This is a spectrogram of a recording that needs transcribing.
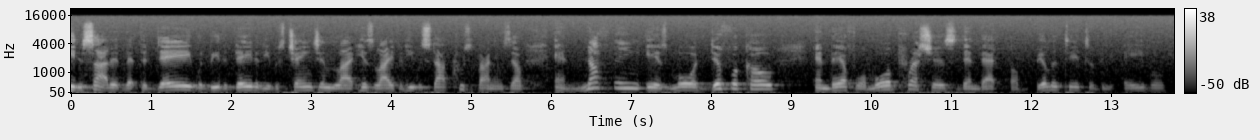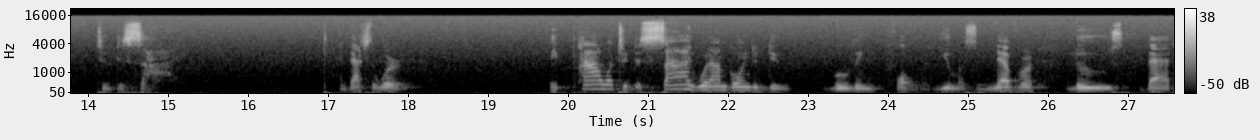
He decided that today would be the day that he was changing his life and he would stop crucifying himself. And nothing is more difficult and therefore more precious than that ability to be able to decide. And that's the word. The power to decide what I'm going to do moving forward. You must never lose that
